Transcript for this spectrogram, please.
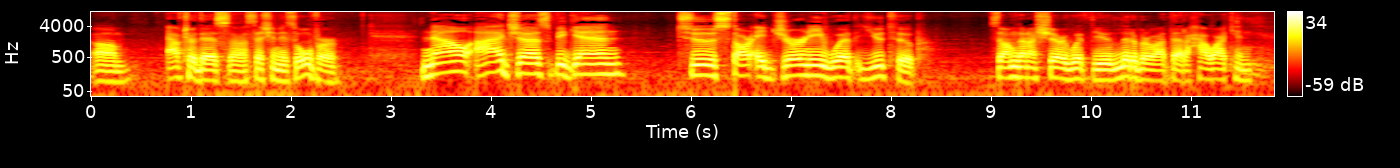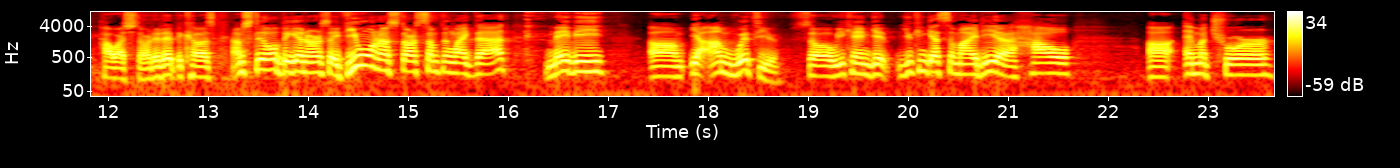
um, after this uh, session is over. Now I just began to start a journey with YouTube. So I'm gonna share with you a little bit about that, how I can how I started it because I'm still a beginner. So if you want to start something like that, maybe um, yeah, I'm with you. So you can get you can get some idea how uh, amateur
